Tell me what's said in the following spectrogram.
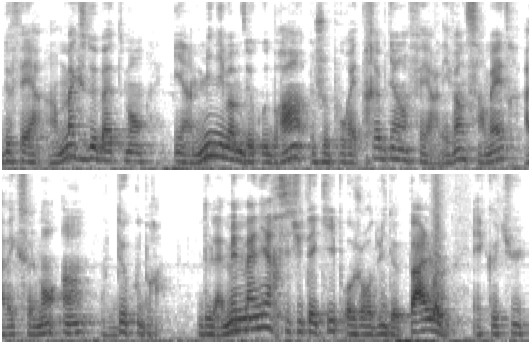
de faire un max de battements et un minimum de coups de bras, je pourrais très bien faire les 25 mètres avec seulement un ou deux coups de bras. De la même manière, si tu t'équipes aujourd'hui de palmes et que tu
